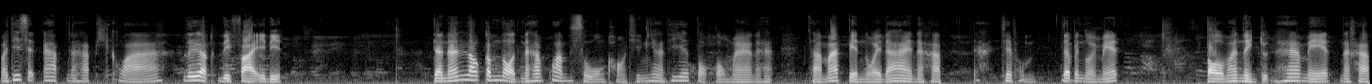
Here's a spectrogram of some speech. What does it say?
มาที่ Setup นะครับคลิกขวาเลือก Define Edit จากนั้นเรากำหนดนะครับความสูงของชิ้นงานที่จะตกลงมานะฮะ สามารถเปลี่ยนหน่วยได้นะครับเช่นผมเลือกเป็นหน่วยเมตรตกมา 1.5 เมตรนะครับ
